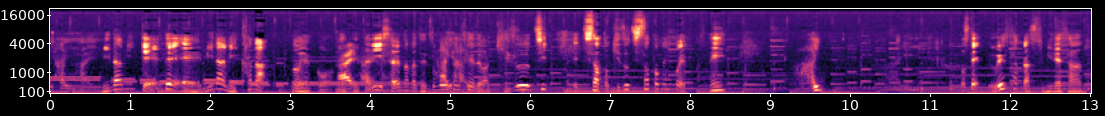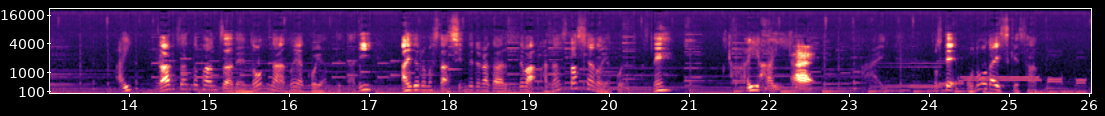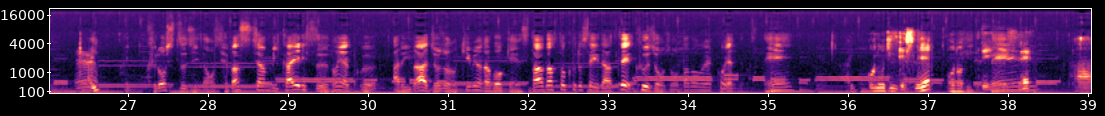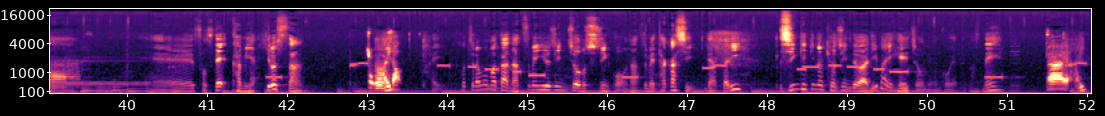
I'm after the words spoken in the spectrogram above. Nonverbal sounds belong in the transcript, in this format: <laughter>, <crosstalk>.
いはい。はい、南家で、えー、南かなの役をやっていたり、さよなら絶望先生では、傷ち、えちさと、傷ちさとの役をやってますね。はい。はい。そして、上坂すみれさん。はい。ガールズパンツァーでノンナの役をやってたり、アイドルマスターシンデレラガールズではアナスタシアの役をやってますね。はいはい。はい。はい。そして、小野大輔さんはい黒羊のセバスチャン・ミカエリスの役、あるいはジョジョの奇妙な冒険、スターダスト・クルセイダーズで空城城太郎の役をやってますね。はい。おのじですね。小野木ですね。いいですねあえーそして、神谷博さん。おー、来た。はい、こちらもまた夏目友人帳の主人公夏目隆であったり「進撃の巨人」ではリヴァイ兵長の役をやってますねはい。あ。はい。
